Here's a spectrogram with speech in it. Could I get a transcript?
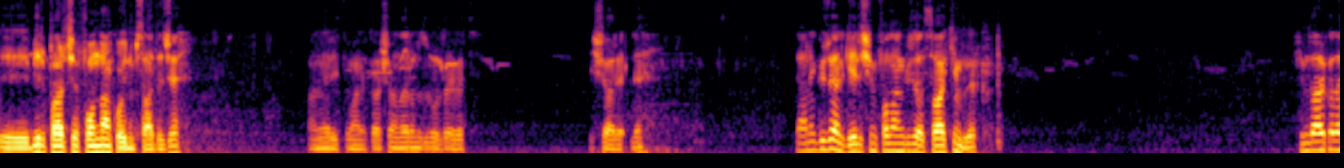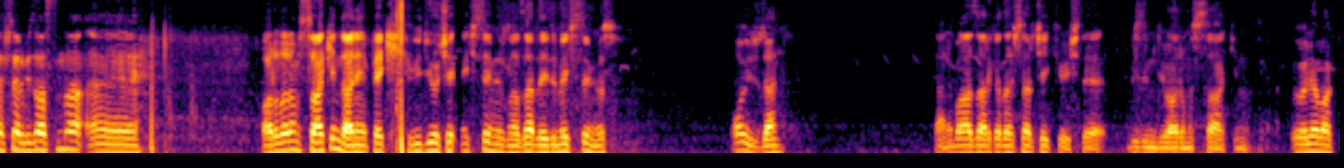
Ee, bir parça fondan koydum sadece. Hani her ihtimale karşı analarımız burada evet. İşaretli. Yani güzel, gelişim falan güzel, sakin bir ırk. Şimdi arkadaşlar biz aslında eee arılarımız sakin de hani pek video çekmek istemiyoruz, nazar değdirmek istemiyoruz. O yüzden yani bazı arkadaşlar çekiyor işte bizim diyor arımız sakin. Öyle vakti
